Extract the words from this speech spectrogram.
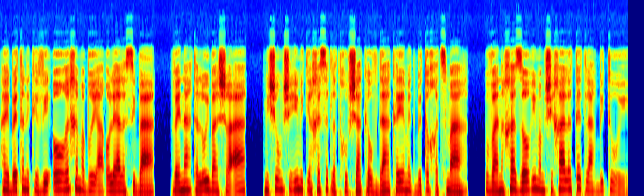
ההיבט הנקבי או רחם הבריאה עולה על הסיבה, ואינה תלוי בהשראה, משום שהיא מתייחסת לתחושה כעובדה הקיימת בתוך עצמה, ובהנחה זו היא ממשיכה לתת לה ביטוי.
